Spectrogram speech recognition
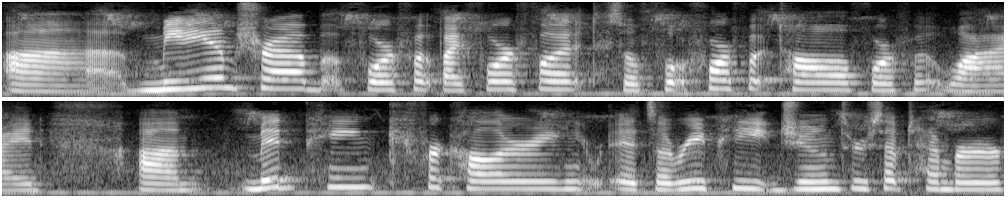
Uh, medium shrub, four foot by four foot, so four, four foot tall, four foot wide. Um, mid pink for coloring. It's a repeat June through September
